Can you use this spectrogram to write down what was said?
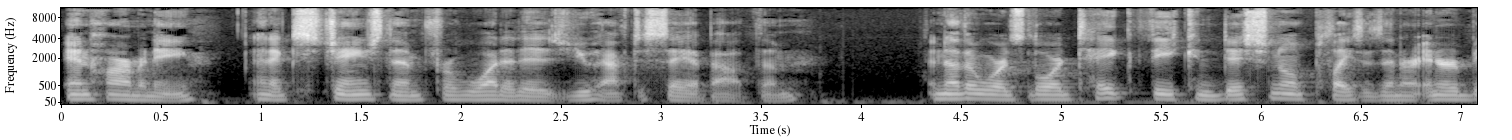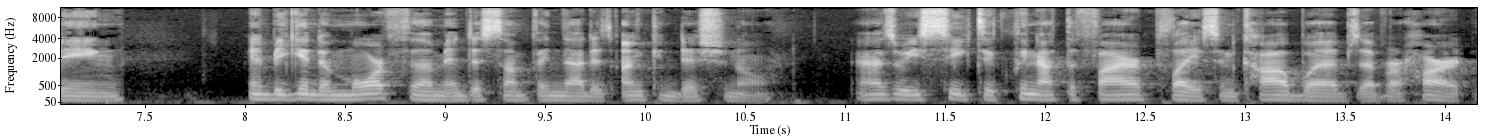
and harmony and exchange them for what it is you have to say about them. In other words, Lord, take the conditional places in our inner being and begin to morph them into something that is unconditional. As we seek to clean out the fireplace and cobwebs of our heart,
